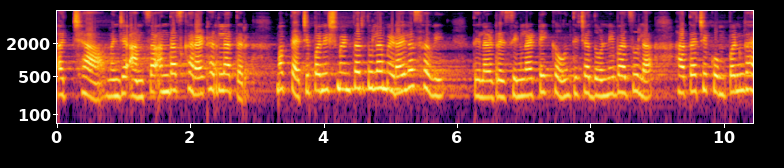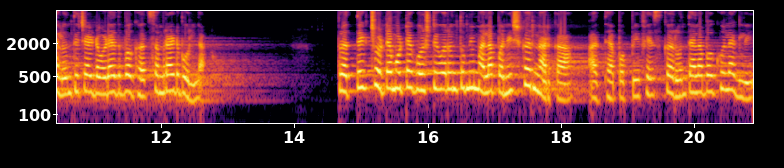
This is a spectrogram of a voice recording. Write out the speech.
अच्छा म्हणजे आमचा अंदाज खरा ठरला तर. मग त्याची पनिशमेंट तर तुला मिळायलाच हवी. तिला ड्रेसिंगला टेकवून तिच्या दोन्ही बाजूला हाताचे कुंपण घालून तिच्या डोळ्यात बघत सम्राट बोलला. प्रत्येक छोट्या मोठ्या गोष्टीवरून तुम्ही मला पनिश करणार का? अध्यापप्पी फेस करून त्याला बघू लागली.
